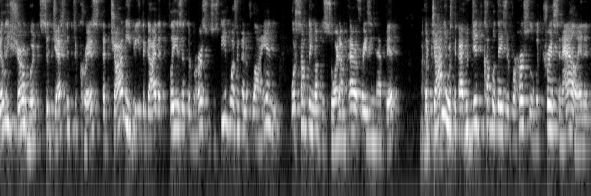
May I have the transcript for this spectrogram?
Billy Sherwood suggested to Chris that Johnny be the guy that plays at the rehearsal. So Steve wasn't going to fly in or something of the sort. I'm paraphrasing that bit. But Johnny was the guy who did a couple of days of rehearsal with Chris and Alan and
